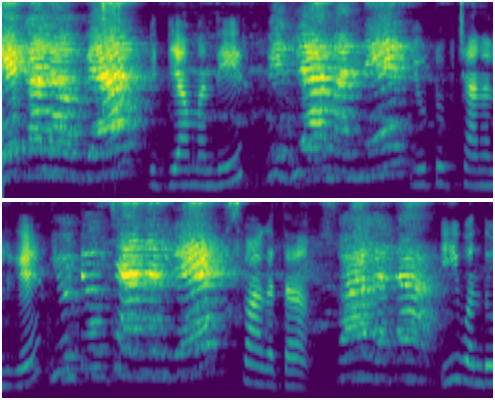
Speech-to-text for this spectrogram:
ಏಕಲವ್ಯ ವಿದ್ಯಾ ಮಂದಿರ್ ವಿದ್ಯಾ ಮಂದಿರ್ ಯೂಟ್ಯೂಬ್ ಚಾನಲ್ಗೆ ಯೂಟ್ಯೂಬ್ ಚಾನೆಲ್ಗೆ ಸ್ವಾಗತ. ಸ್ವಾಗತ. ಈ ಒಂದು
